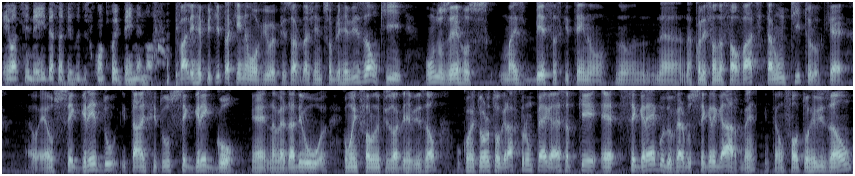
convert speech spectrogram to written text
Eu assinei e dessa vez o desconto foi bem menor. Vale repetir para quem não ouviu o episódio da gente sobre revisão que um dos erros mais bestas que tem no, no na, na, coleção da Salvati está num título que é, é o segredo e está escrito o segrego. É, na verdade, o, como a gente falou no episódio de revisão, o corretor ortográfico não pega essa porque é segrego do verbo segregar, né? Então faltou revisão,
